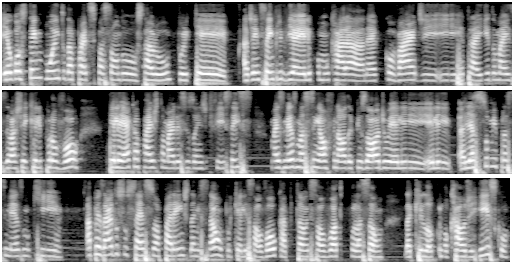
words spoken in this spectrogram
Eu gostei muito da participação do Saru, porque a gente sempre via ele como um cara né, covarde e retraído, mas eu achei que ele provou que ele é capaz de tomar decisões difíceis mas mesmo assim, ao final do episódio, ele, ele, ele assume para si mesmo que, apesar do sucesso aparente da missão, porque ele salvou o capitão e salvou a tripulação daquele local de risco,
